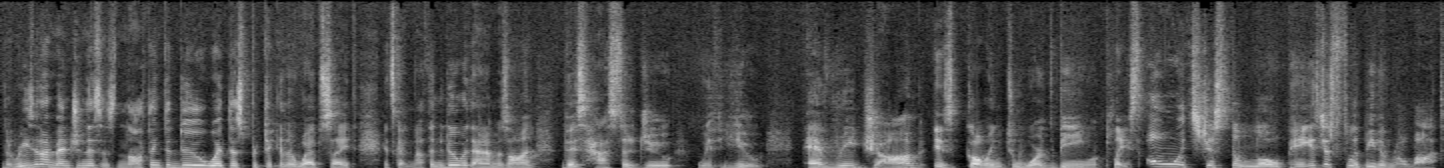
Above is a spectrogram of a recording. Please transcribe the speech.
The reason I mention this is nothing to do with this particular website. It's got nothing to do with Amazon. This has to do with you every job is going towards being replaced. Oh, it's just the low pay. It's just Flippy the robot.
